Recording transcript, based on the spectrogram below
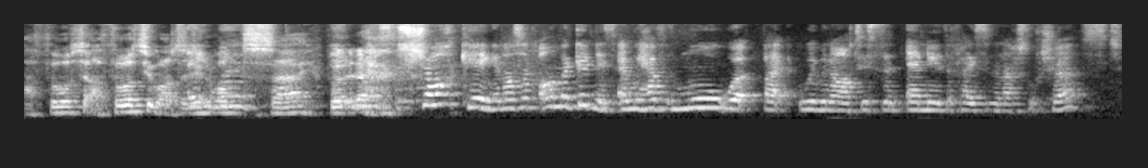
I thought it, I thought it was. I It didn't want to say, but uh, was shocking, and I was like, "Oh my goodness!" And we have more work by women artists than any other place in the National Trust.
